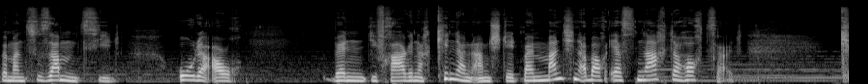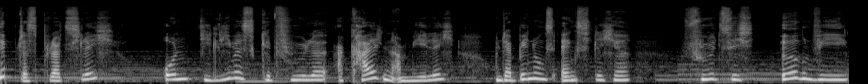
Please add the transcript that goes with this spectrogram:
wenn man zusammenzieht, oder auch wenn die Frage nach Kindern ansteht, bei manchen aber auch erst nach der Hochzeit, kippt es plötzlich und die Liebesgefühle erkalten allmählich und der Bindungsängstliche fühlt sich irgendwie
